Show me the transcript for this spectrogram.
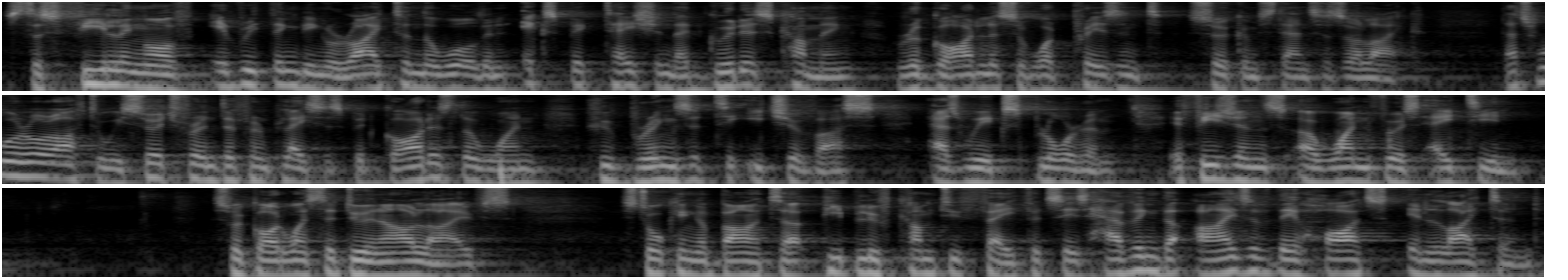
It's this feeling of everything being right in the world, an expectation that good is coming, regardless of what present circumstances are like. That's what we're all after. We search for in different places, but God is the one who brings it to each of us as we explore Him. Ephesians uh, 1, verse 18. That's what God wants to do in our lives. It's talking about uh, people who've come to faith. It says, having the eyes of their hearts enlightened,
